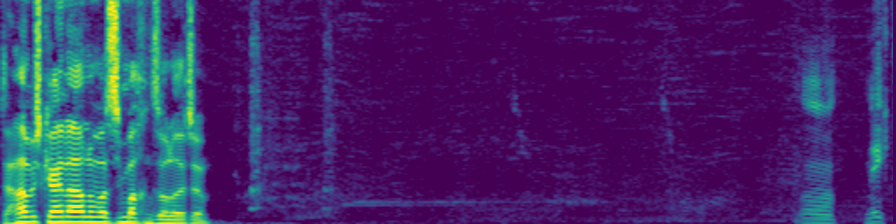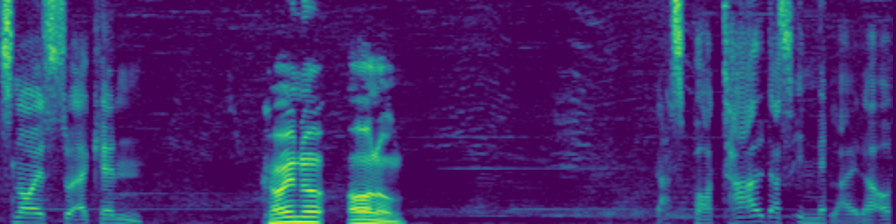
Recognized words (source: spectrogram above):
Dann habe ich keine Ahnung, was ich machen soll, Leute. Hm, nichts Neues zu erkennen. Keine Ahnung. Das Portal, das in... Leider aus...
